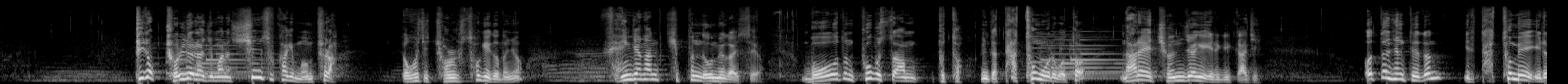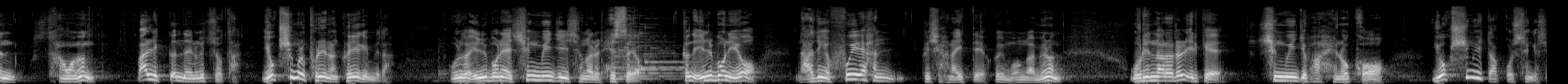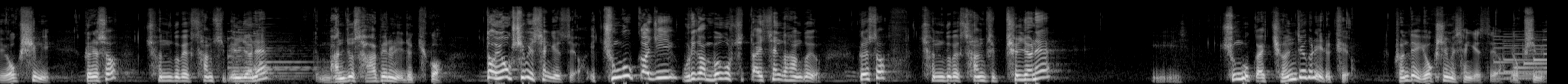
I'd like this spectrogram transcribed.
비록 졸렬하지만 신속하게 멈추라. 이것이 졸속이거든요. 굉장한 깊은 의미가 있어요. 모든 부부싸움부터 그러니까 다툼으로부터 나라의 전쟁에 이르기까지 어떤 형태든 이 다툼의 이런 상황은 빨리 끝내는 것이 좋다. 욕심을 부리는 그 얘기입니다. 우리가 일본에 식민지 생활을 했어요. 그런데 일본이요 나중에 후회한 것이 하나 있대요. 그게 뭔가 하면은 우리나라를 이렇게 식민지화 해놓고 욕심이 딱 생겼어요. 욕심이. 그래서 1931년에 만주 사변을 일으키고 또 욕심이 생겼어요. 중국까지 우리가 먹을 수 있다 생각한 거예요. 그래서 1937년에 중국과의 전쟁을 일으켜요. 그런데 욕심이 생겼어요. 욕심이.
